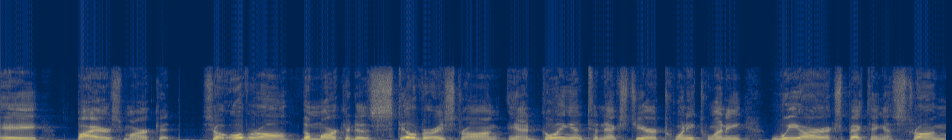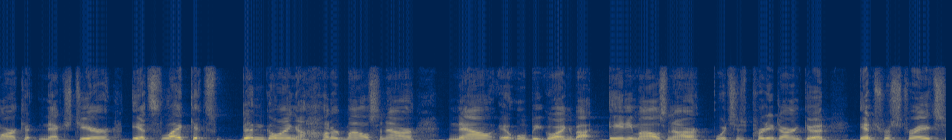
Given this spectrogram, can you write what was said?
a buyer's market. So overall, the market is still very strong and going into next year, 2020, we are expecting a strong market next year. It's like it's been going 100 miles an hour. Now it will be going about 80 miles an hour, which is pretty darn good. Interest rates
